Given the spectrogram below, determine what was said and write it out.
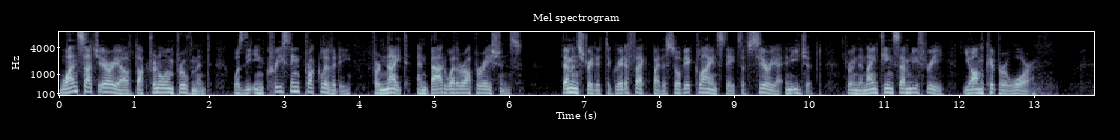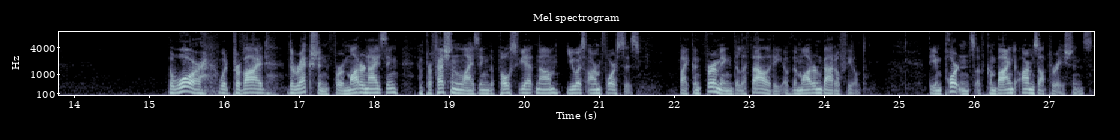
One such area of doctrinal improvement was the increasing proclivity for night and bad weather operations, demonstrated to great effect by the Soviet client states of Syria and Egypt during the 1973 Yom Kippur War. The war would provide direction for modernizing and professionalizing the post-Vietnam U.S. Armed Forces by confirming the lethality of the modern battlefield, the importance of combined arms operations,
